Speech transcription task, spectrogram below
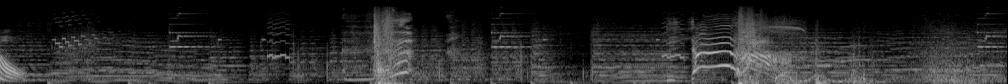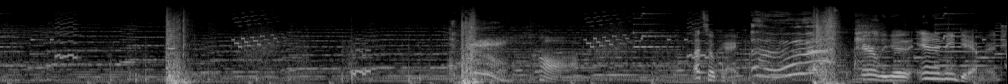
Hey, ow. Aw. That's okay. Barely did any damage.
